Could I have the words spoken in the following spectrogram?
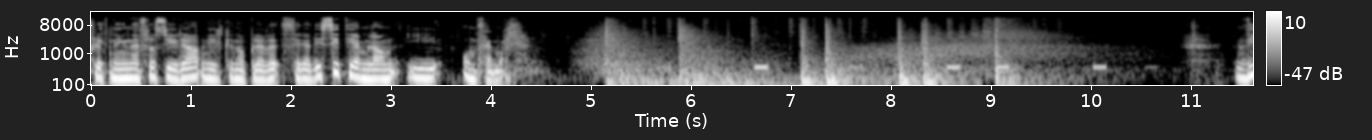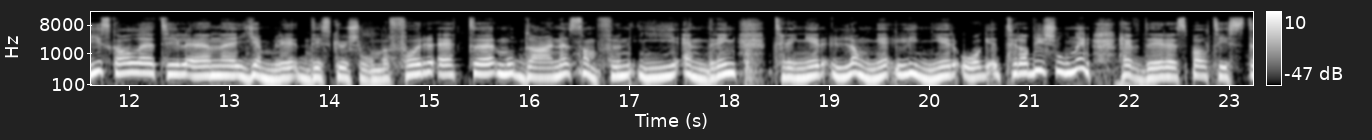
flyktningene fra Syria vil kunne oppleve fred i sitt hjemland i, om fem år. Vi skal til en hjemlig diskusjon. For et moderne samfunn i endring trenger lange linjer og tradisjoner, hevder spaltist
